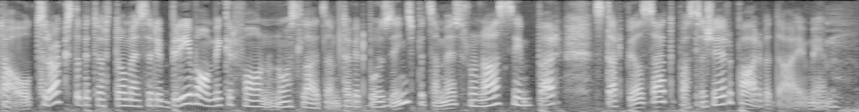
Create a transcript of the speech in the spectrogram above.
Tā Ulds raksta, bet ar to mēs arī brīvo mikrofonu noslēdzam. Tagad būs ziņas, pēc tam mēs runāsim par starppilsētu pasažieru pārvadājumiem.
